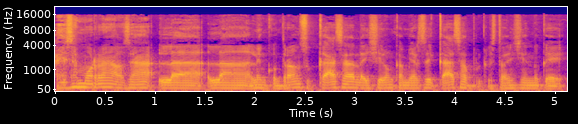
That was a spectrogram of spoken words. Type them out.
A esa morra, o sea, la, la, la encontraron en su casa, la hicieron cambiarse de casa porque le estaban diciendo que,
